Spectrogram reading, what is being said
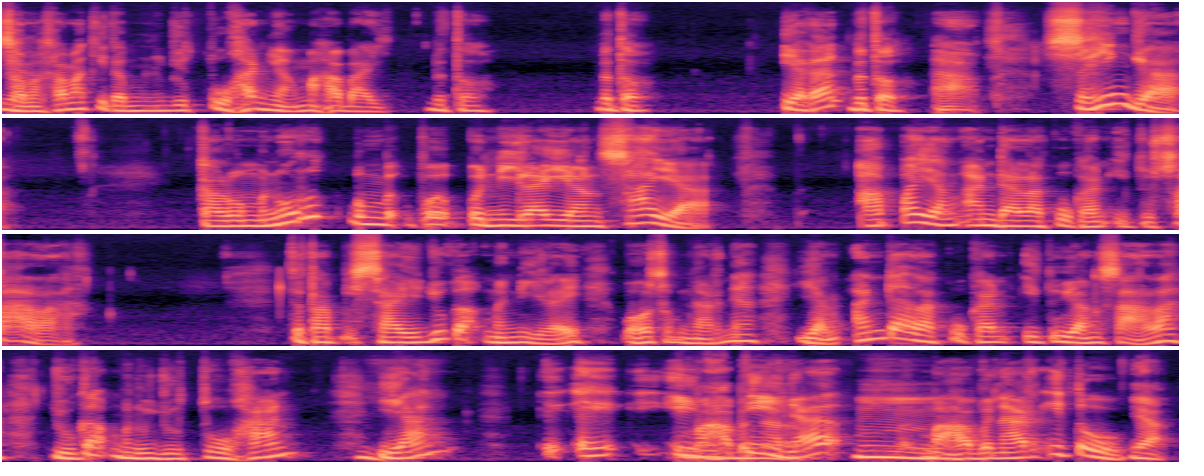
Ya. Sama-sama kita menuju Tuhan yang maha baik. Betul. Betul. Iya kan? Betul. Nah, sehingga kalau menurut penilaian saya apa yang Anda lakukan itu salah. Tetapi saya juga menilai bahwa sebenarnya yang Anda lakukan itu yang salah juga menuju Tuhan hmm. yang eh, intinya maha benar, hmm. maha benar itu. Ya.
